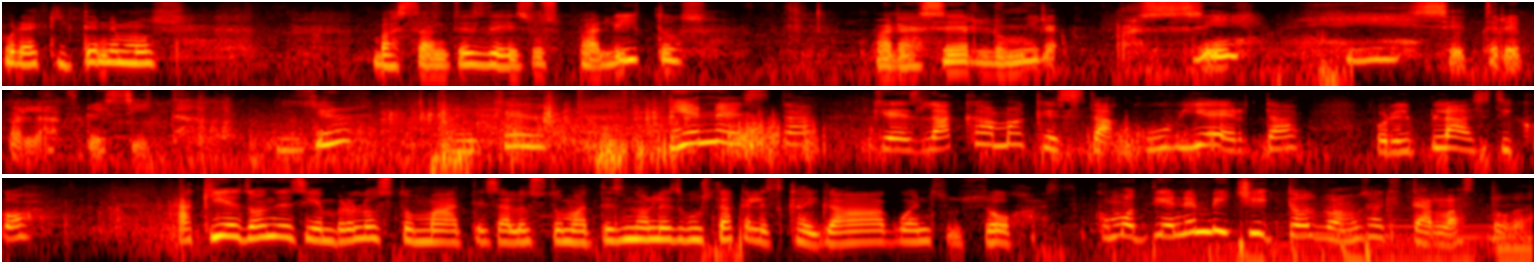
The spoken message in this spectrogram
por aquí tenemos bastantes de esos palitos para hacerlo mira así y se trepa la fresita y ya ahí queda y en esta que es la cama que está cubierta por el plástico Aquí es donde siembro los tomates. A los tomates no les gusta que les caiga agua en sus hojas. Como tienen bichitos, vamos a quitarlas todas.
